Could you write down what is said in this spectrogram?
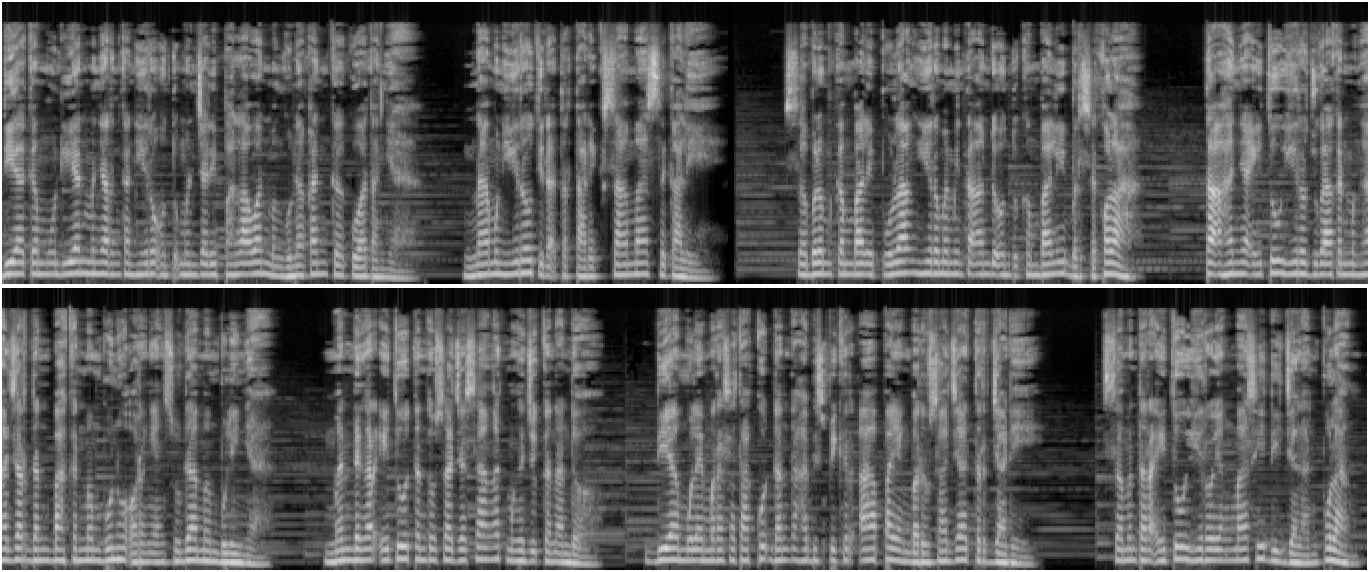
Dia kemudian menyarankan Hiro untuk menjadi pahlawan menggunakan kekuatannya. Namun Hiro tidak tertarik sama sekali. Sebelum kembali pulang, Hiro meminta Ando untuk kembali bersekolah. Tak hanya itu, Hiro juga akan menghajar dan bahkan membunuh orang yang sudah membulinya. Mendengar itu tentu saja sangat mengejutkan Nando. Dia mulai merasa takut dan tak habis pikir apa yang baru saja terjadi. Sementara itu Hiro yang masih di jalan pulang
